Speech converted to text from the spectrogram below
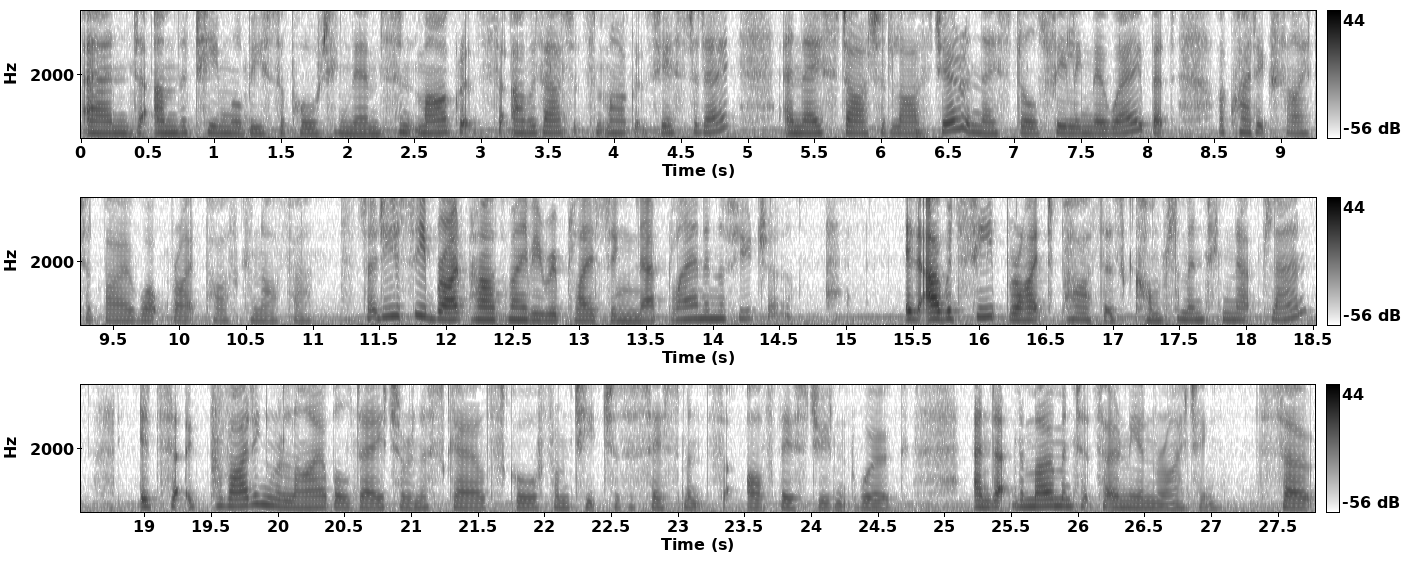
and um, the team will be supporting them. St Margaret's, I was out at St Margaret's yesterday, and they started last year, and they're still feeling their way, but are quite excited by what Brightpath can offer. So, do you see Brightpath maybe replacing NAPLAN in the future? It, I would see Brightpath as complementing NAPLAN. It's uh, providing reliable data and a scaled score from teachers' assessments of their student work. And at the moment, it's only in writing. So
